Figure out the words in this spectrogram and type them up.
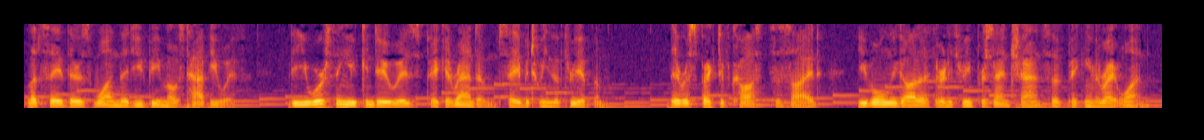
let's say there's one that you'd be most happy with. The worst thing you can do is pick at random, say between the three of them. Their respective costs aside, you've only got a 33% chance of picking the right one.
